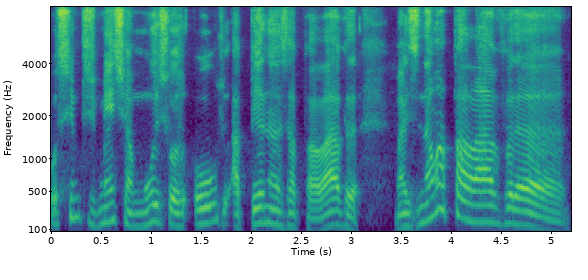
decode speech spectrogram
ou simplesmente a música, ou, ou apenas a palavra, mas não a palavra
